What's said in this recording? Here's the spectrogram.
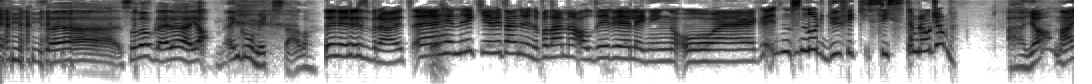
så, så da ble det ja, en god miks der, da. Det høres bra ut. Eh, Henrik, vi tar en runde på deg med alder, legning og eh, Når du fikk sist en blowjob? Eh, ja, nei,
